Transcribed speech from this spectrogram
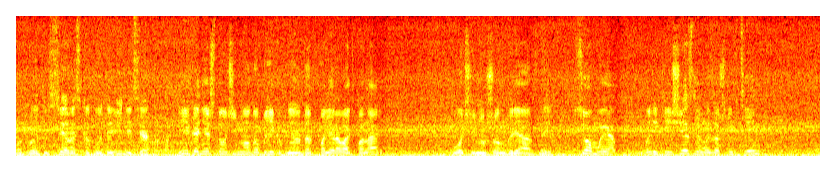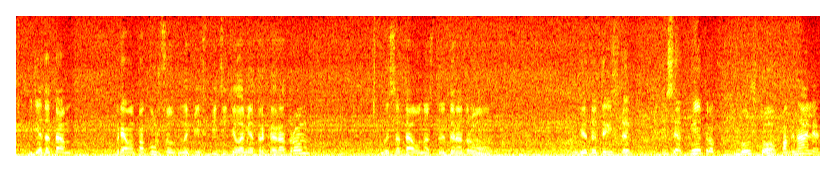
вот в эту серость какую-то видите. И, конечно, очень много бликов. Мне надо отполировать фонарь. Очень уж он грязный. Все, мы велики исчезли, мы зашли в тень. Где-то там, прямо по курсу, на 5 километрах аэродром. Высота у нас над аэродромом где-то 350 метров. Ну что, погнали.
